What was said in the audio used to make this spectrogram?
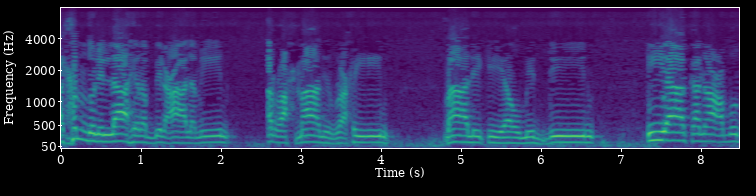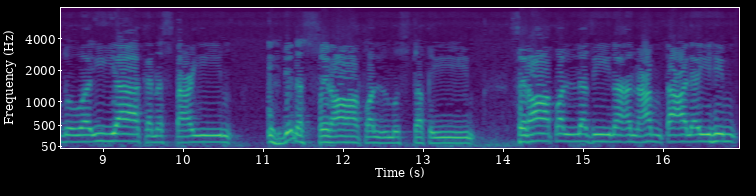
الحمد لله رب العالمين الرحمن الرحيم مالك يوم الدين إياك نعبد وإياك نستعين اهدنا الصراط المستقيم صراط الذين أنعمت عليهم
